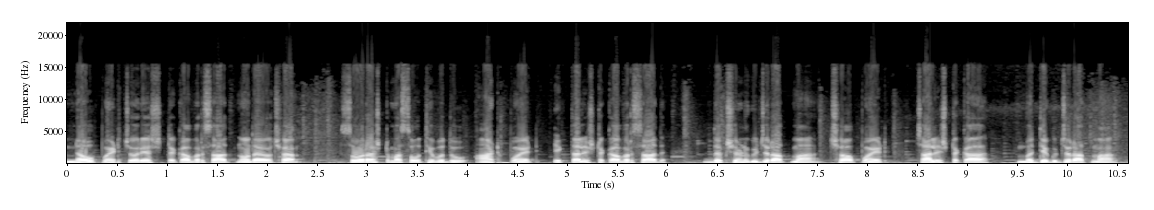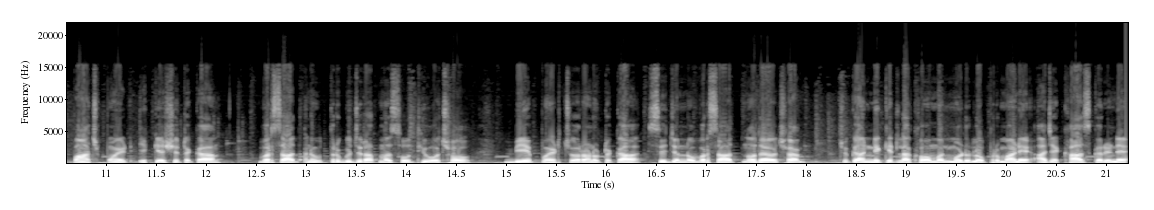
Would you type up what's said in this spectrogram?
નવ પોઈન્ટ ચોર્યાસી ટકા વરસાદ નોંધાયો છે. સૌરાષ્ટ્રમાં સૌથી વધુ આઠ પોઈન્ટ એકતાલીસ ટકા વરસાદ, દક્ષિણ ગુજરાતમાં છ પોઈન્ટ ચાલીસ ટકા, મધ્ય ગુજરાતમાં પાંચ પોઈન્ટ એક્યાસી ટકા વરસાદ અને ઉત્તર ગુજરાતમાં સૌથી ઓછો બે પોઈન્ટ ચોરાણું ટકા સિઝનનો વરસાદ નોંધાયો છે. જોકે અન્ય કેટલાક હવામાન મોડેલો પ્રમાણે આજે ખાસ કરીને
